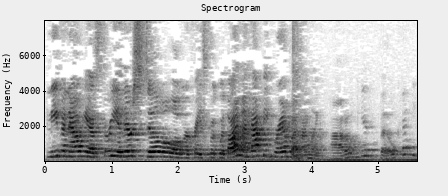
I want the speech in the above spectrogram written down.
and even now he has three, and they're still all over Facebook with, I'm a happy grandpa. And I'm like, I don't get it, but okay.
